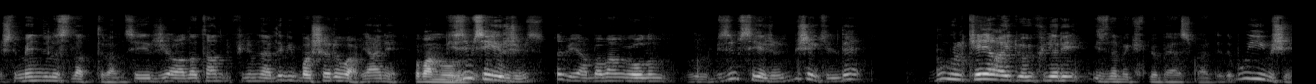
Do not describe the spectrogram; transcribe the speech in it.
işte mendil ıslattıran, seyirciyi ağlatan filmlerde bir başarı var. Yani Babam ve oğlum. bizim seyircimiz, tabii yani babam ve oğlum e, bizim seyircimiz bir şekilde bu ülkeye ait öyküleri izlemek istiyor Beyaz Perde'de. Bu iyi bir şey.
